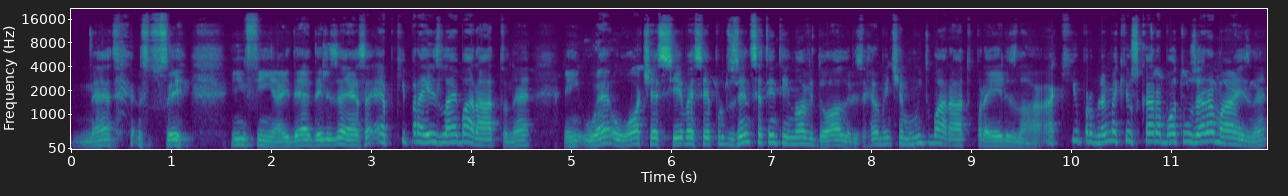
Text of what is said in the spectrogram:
né? Não sei. Enfim, a ideia deles é essa. É porque para eles lá é barato, né? O Watch SE vai ser por 279 dólares. Realmente é muito barato para eles lá. Aqui o problema é que os caras botam um zero a mais, né?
